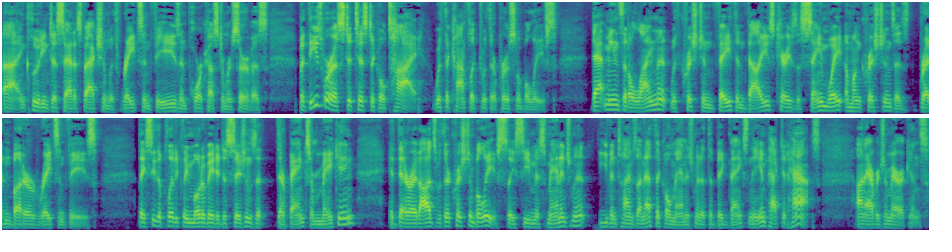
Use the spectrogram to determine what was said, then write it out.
uh, including dissatisfaction with rates and fees and poor customer service. But these were a statistical tie with the conflict with their personal beliefs. That means that alignment with Christian faith and values carries the same weight among Christians as bread and butter, rates, and fees. They see the politically motivated decisions that their banks are making that are at odds with their Christian beliefs. They see mismanagement, even times unethical management at the big banks, and the impact it has on average Americans.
